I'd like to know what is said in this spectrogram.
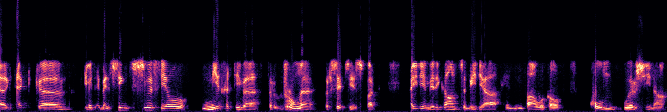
ek ek uh, jy weet mense sien soveel negatiewe verwronge persepsies wat uit die Amerikaanse media en vowel kom oor China.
